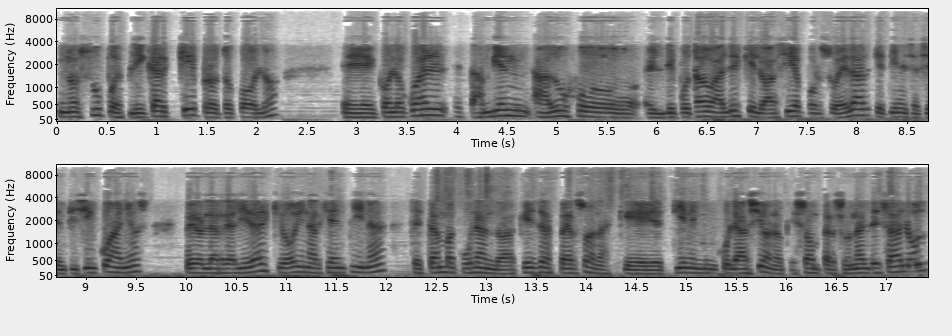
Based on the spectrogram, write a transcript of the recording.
no supo explicar qué protocolo, eh, con lo cual también adujo el diputado Valdés que lo hacía por su edad, que tiene 65 años, pero la realidad es que hoy en Argentina se están vacunando a aquellas personas que tienen vinculación o que son personal de salud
